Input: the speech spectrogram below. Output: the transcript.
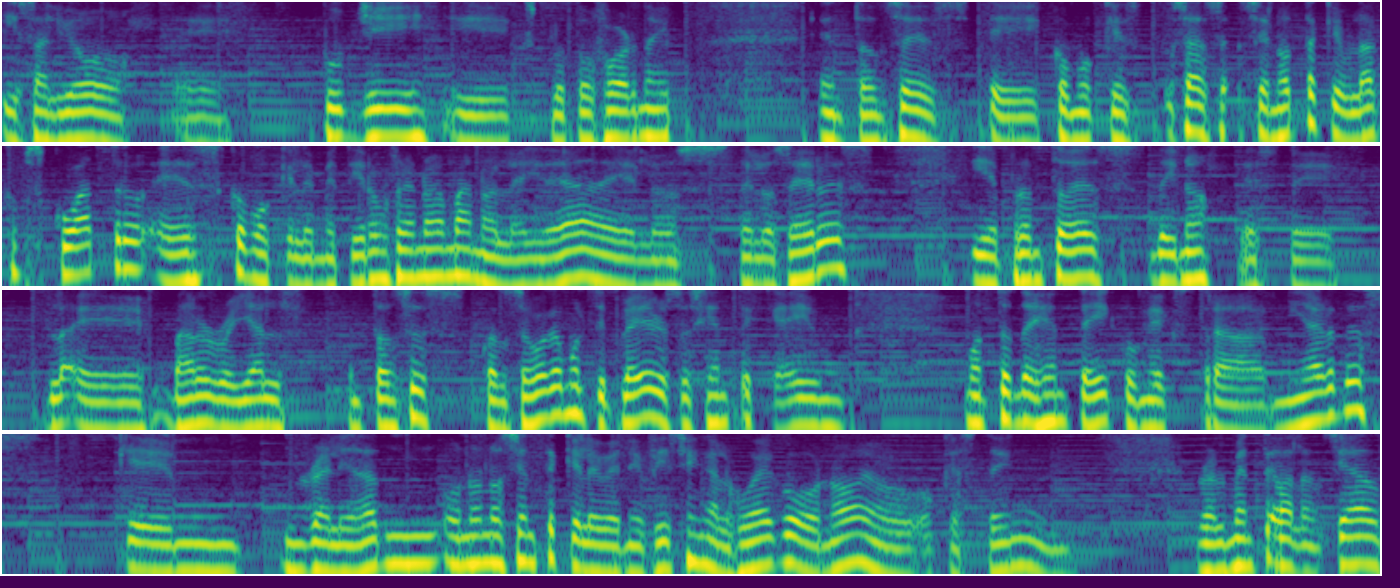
y salió eh, PUBG y explotó Fortnite. Entonces, eh, como que, o sea, se nota que Black Ops 4 es como que le metieron freno de mano a la idea de los, de los héroes y de pronto es, de no, este, eh, Battle Royale. Entonces, cuando se juega multiplayer, se siente que hay un montón de gente ahí con extra mierdas que en realidad uno no siente que le beneficien al juego o no, o, que estén realmente balanceados.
